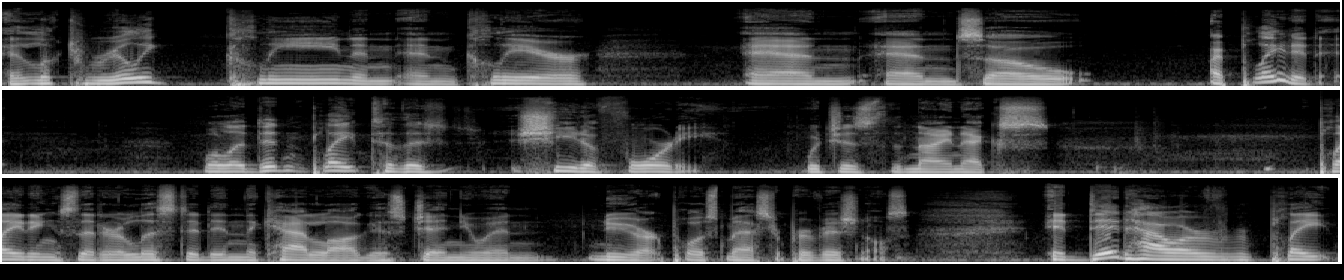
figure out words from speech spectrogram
it looked really clean and, and clear, and and so I plated it. Well, it didn't plate to the sheet of 40, which is the 9x platings that are listed in the catalog as genuine New York Postmaster provisionals. It did, however, plate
